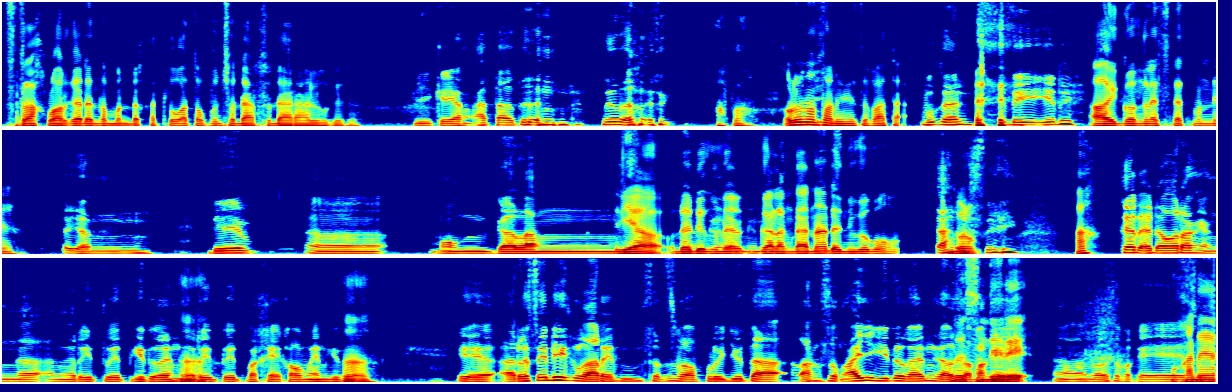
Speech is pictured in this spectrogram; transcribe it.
setelah keluarga dan teman dekat lu ataupun saudara-saudara lu gitu Di kayak yang Ata tuh kan. Lu tau gak sih? apa kalau nontonin itu Fata Bukan di ini oh gua ngeliat statementnya yang dia eh, mau galang Iya, udah dia Galang udah ini. galang dana dan juga gua belum harusnya. Hah? Kan ada orang yang nggak nge-retweet gitu kan, nge-retweet pakai komen gitu. Heeh. Ya harusnya dia keluarin 150 juta langsung aja gitu kan, nggak usah sendiri. pakai eh, nggak usah pakai makanya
